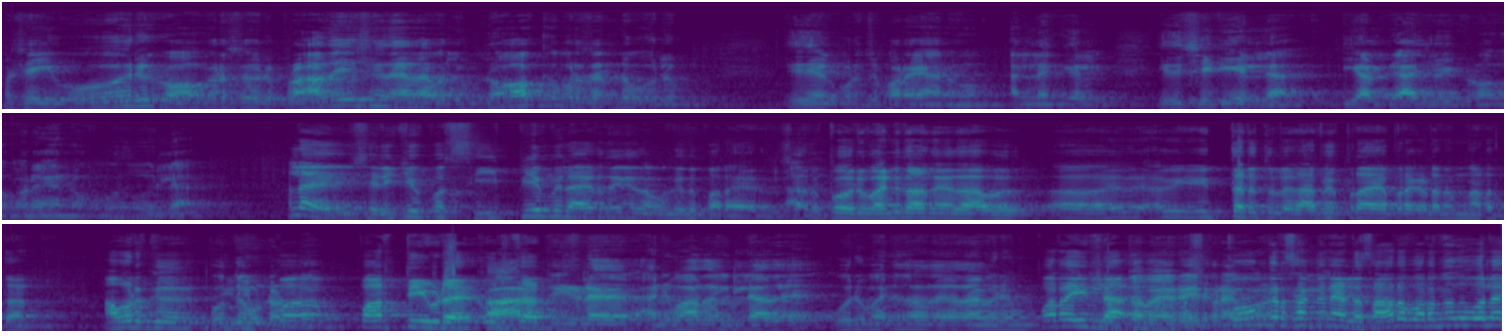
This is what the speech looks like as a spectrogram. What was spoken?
പക്ഷേ ഈ ഒരു കോൺഗ്രസ് ഒരു പ്രാദേശിക നേതാവ് പോലും ബ്ലോക്ക് പ്രസിഡന്റ് പോലും ഇതിനെക്കുറിച്ച് പറയാനോ അല്ലെങ്കിൽ ഇത് ശരിയല്ല ഇയാൾ രാജിവെക്കണമെന്ന് പറയാനോ ഒന്നുമില്ല. അല്ല ശരിക്കും ഇപ്പൊ സി പി എമ്മിലായിരുന്നെങ്കിൽ നമുക്കിത് പറയായിരുന്നു സാർ ഇപ്പൊ ഒരു വനിതാ നേതാവ് ഇത്തരത്തിലുള്ള ഇത്തരത്തിലൊരു അഭിപ്രായ പ്രകടനം നടത്താൻ അവർക്ക് പാർട്ടിയുടെ പാർട്ടിയുടെ അനുവാദം ഇല്ലാതെ ഒരു വനിതാ നേതാവിനും പറയില്ല. കോൺഗ്രസ്. അങ്ങനെയല്ല. സാറ് പറഞ്ഞതുപോലെ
